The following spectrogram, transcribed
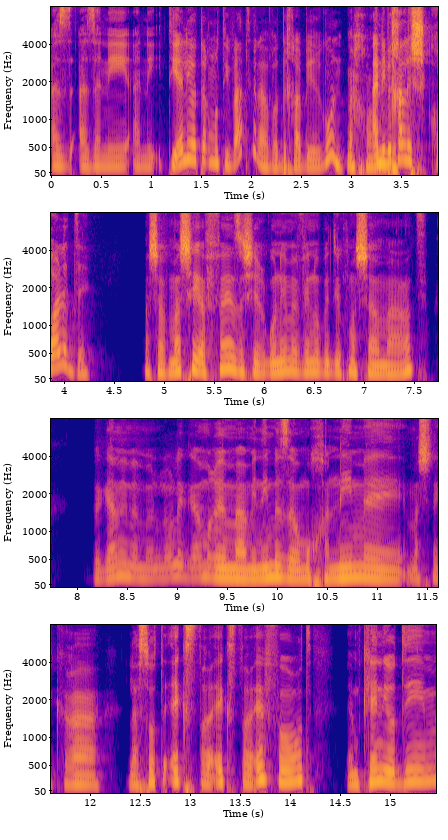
אז, אז אני, אני, תהיה לי יותר מוטיבציה לעבוד בכלל בארגון. נכון. אני בכלל אשקול את זה. עכשיו, מה שיפה זה שארגונים הבינו בדיוק מה שאמרת, וגם אם הם לא לגמרי מאמינים בזה או מוכנים, אה, מה שנקרא, לעשות אקסטרה אקסטרה אפורט, הם כן יודעים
